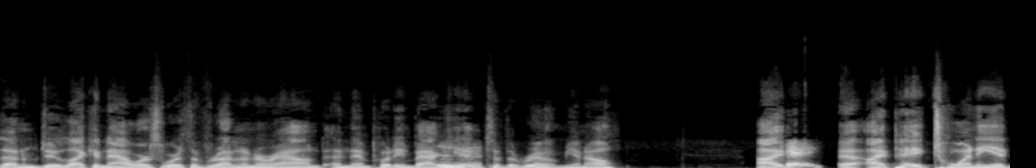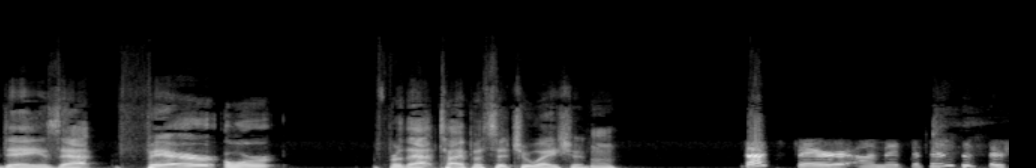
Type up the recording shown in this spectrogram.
let him do like an hour's worth of running around, and then put him back Mhm. into the room. You know, I Okay. uh, I pay twenty a day. Is that fair or for that type of situation? That's fair. Um, it depends if they're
